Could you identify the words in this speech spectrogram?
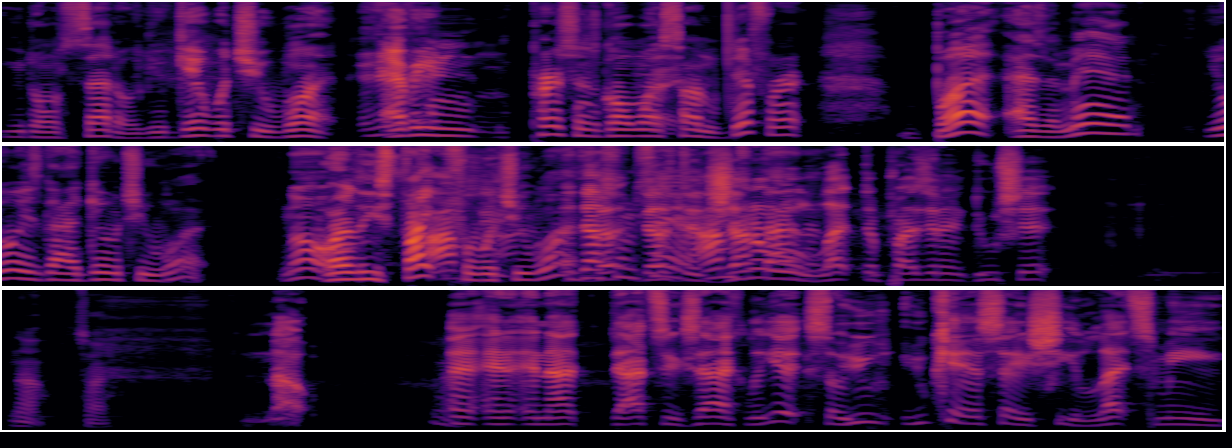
you don't settle. You get what you want. Here- Every person's gonna want Right. something different, but as a man, you always gotta get what you want, No, or at least fight I'm- for what you want. That's Does, what I'm does saying. the I'm general let the president do shit? No, sorry. No. And, and and that that's exactly it. So you you can't say she lets me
